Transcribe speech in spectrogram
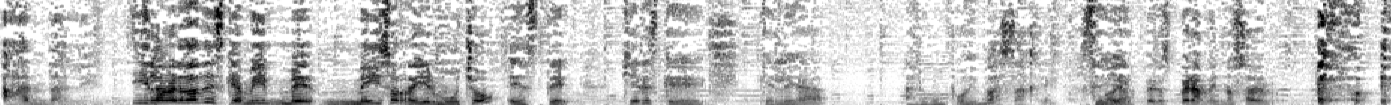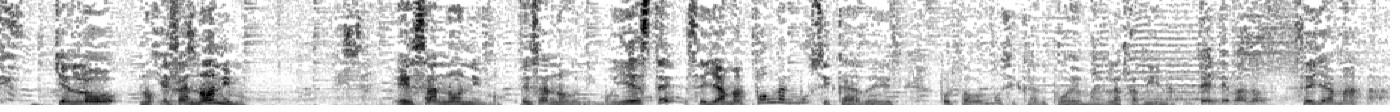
Ándale. Y la verdad es que a mí me, me hizo reír mucho. Este, ¿quieres que, que lea algún poema? Pasaje. Se Oye, pero espérame, no sabemos. ¿Quién lo...? No, ¿Quién es anónimo. Es anónimo, es anónimo. Y este se llama, pongan música de, por favor, música de poema en la cabina. ¿De elevador? Se llama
